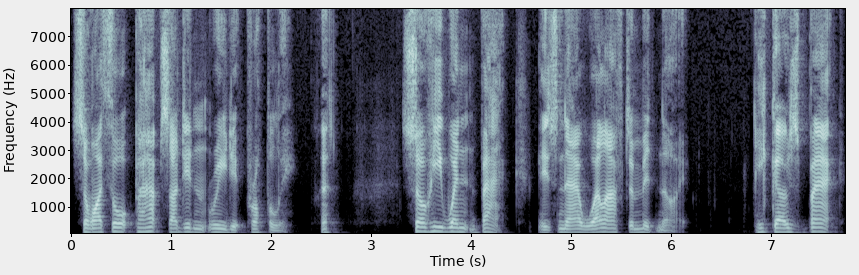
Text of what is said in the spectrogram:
So I thought perhaps I didn't read it properly. so he went back. It's now well after midnight he goes back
